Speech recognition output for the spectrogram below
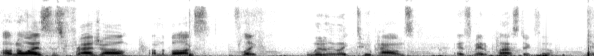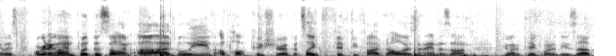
I don't know why it says fragile on the box. It's like literally like two pounds. It's made of plastic, so anyways, we're gonna go ahead and put this on. Uh, I believe I'll pop a picture up. It's like $55 on Amazon if you want to pick one of these up.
